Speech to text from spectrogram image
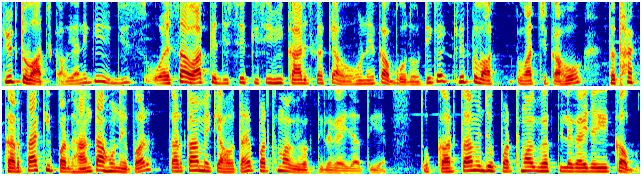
कृतवाच का हो यानी कि जिस, ऐसा वाक्य जिससे किसी भी कार्य का क्या हो, होने का बोध हो, ठीक है? कृत वाच्य का हो तथा कर्ता की प्रधानता होने पर कर्ता में क्या होता है? प्रथमा विभक्ति लगाई जाती है। तो कर्ता में जो प्रथमा विभक्ति लगाई जाएगी कब?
